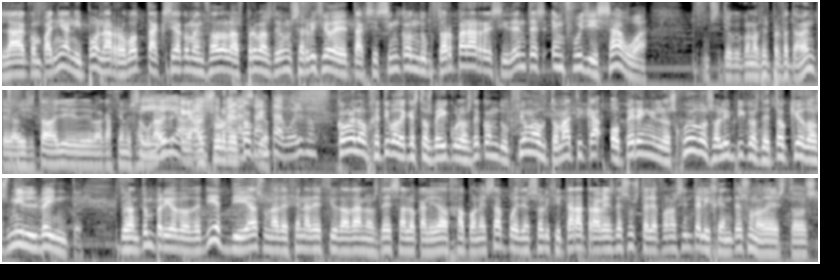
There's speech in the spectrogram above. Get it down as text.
La compañía nipona Robot Taxi ha comenzado las pruebas de un servicio de taxis sin conductor para residentes en Fujisawa. Un sitio que conocéis perfectamente, que habéis estado allí de vacaciones Sí, alguna vez, ahora al sur de Tokio. Santa. Con el objetivo de que estos vehículos de conducción automática operen en los Juegos Olímpicos de Tokio 2020. Durante un periodo de 10 días, una decena de ciudadanos de esa localidad japonesa pueden solicitar a través de sus teléfonos inteligentes uno de estos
